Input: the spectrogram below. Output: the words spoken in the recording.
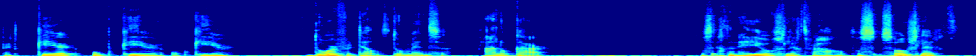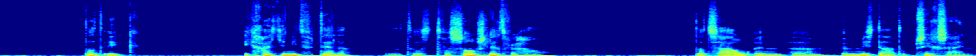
werd keer op keer op keer doorverteld door mensen aan elkaar was echt een heel slecht verhaal. Het was zo slecht dat ik. Ik ga het je niet vertellen. Het was, het was zo'n slecht verhaal. Dat zou een, um, een misdaad op zich zijn.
